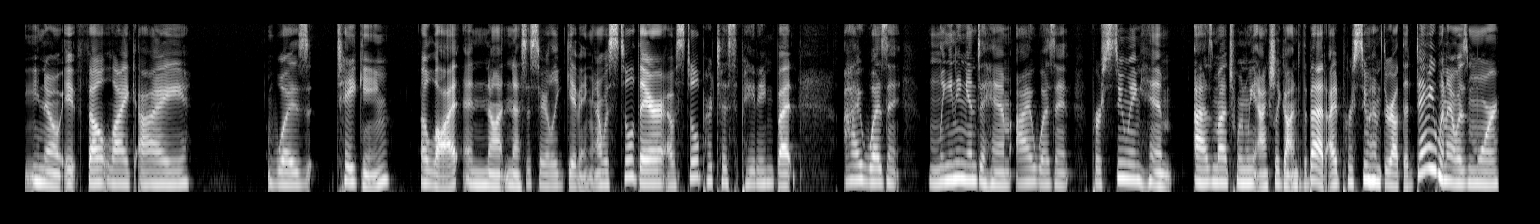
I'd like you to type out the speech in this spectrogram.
you know, it felt like I was taking a lot and not necessarily giving. I was still there, I was still participating, but I wasn't leaning into him. I wasn't pursuing him as much when we actually got into the bed. I'd pursue him throughout the day when I was more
